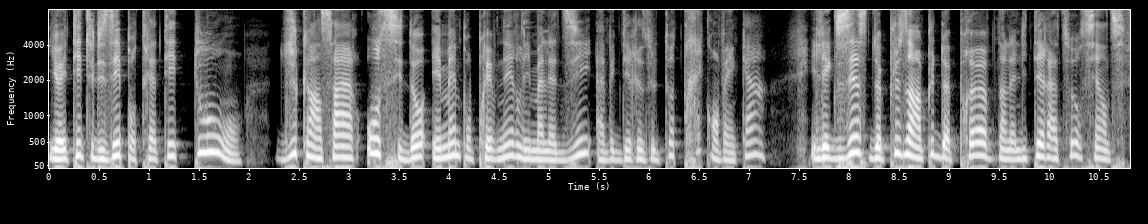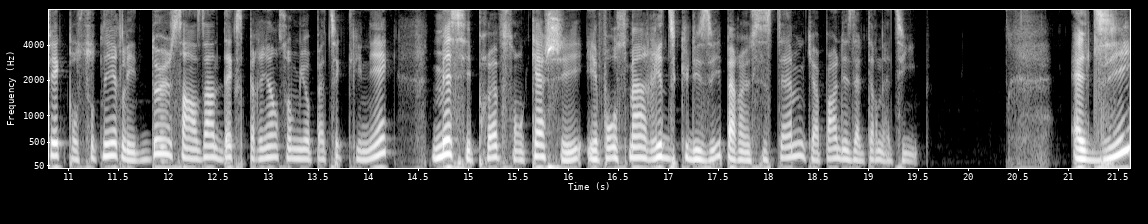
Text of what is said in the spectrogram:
Il a été utilisé pour traiter tout, du cancer au sida et même pour prévenir les maladies avec des résultats très convaincants. Il existe de plus en plus de preuves dans la littérature scientifique pour soutenir les 200 ans d'expérience homéopathique clinique, mais ces preuves sont cachées et faussement ridiculisées par un système qui a peur des alternatives. Elle dit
